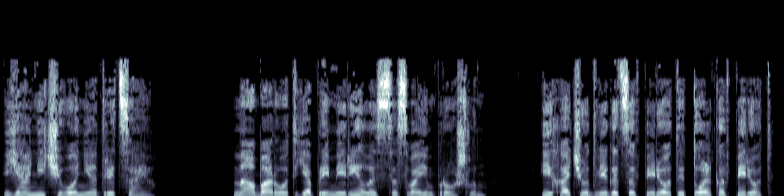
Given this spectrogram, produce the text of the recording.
Я ничего не отрицаю. Наоборот, я примирилась со своим прошлым и хочу двигаться вперед и только вперед.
